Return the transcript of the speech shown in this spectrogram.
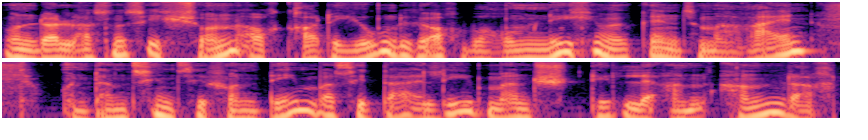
Und da lassen sich schon auch gerade Jugendliche, auch warum nicht, gehen Sie mal rein. Und dann sind Sie von dem, was Sie da erleben, an Stille, an Andacht,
